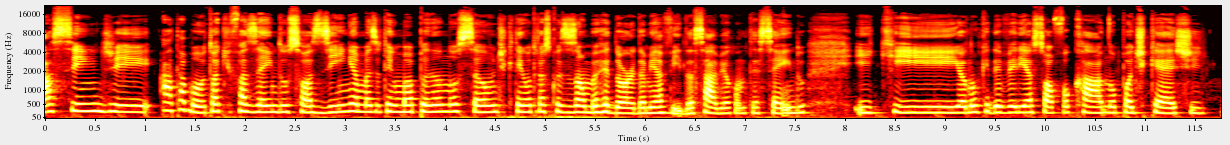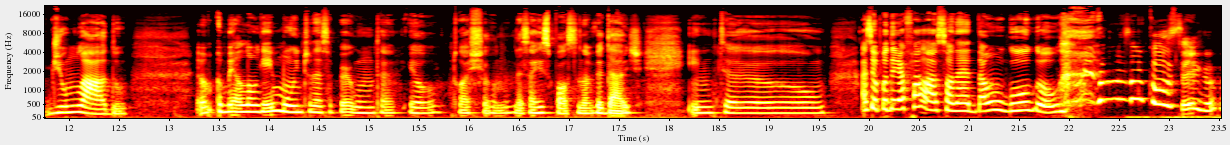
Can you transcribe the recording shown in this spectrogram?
assim de. Ah, tá bom, eu tô aqui fazendo sozinha, mas eu tenho uma plena noção de que tem outras coisas ao meu redor da minha vida, sabe? Acontecendo. E que eu não que deveria só focar no podcast de um lado. Eu, eu, me alonguei muito nessa pergunta, eu tô achando, nessa resposta, na verdade. Então. Assim, eu poderia falar só, né? Dá um Google. Mas não consigo.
